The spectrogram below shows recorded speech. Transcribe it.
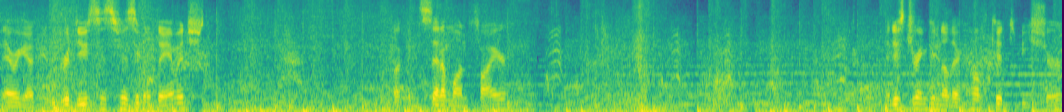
There we go. Reduce his physical damage. Fucking set him on fire. I just drink another health kit to be sure.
